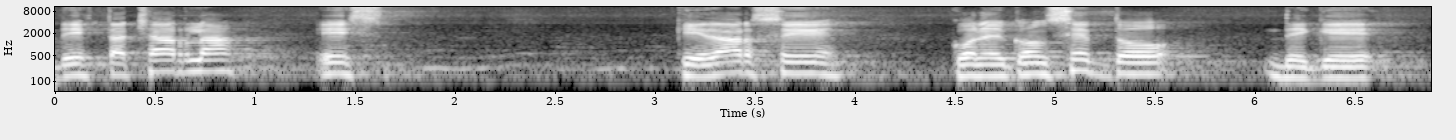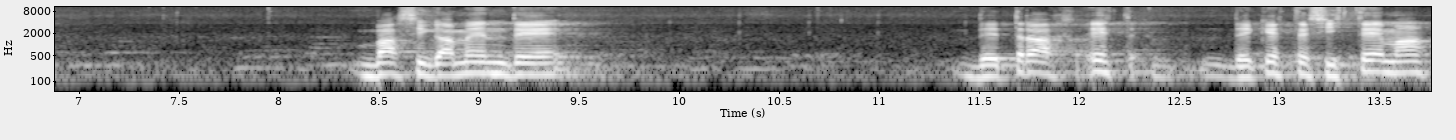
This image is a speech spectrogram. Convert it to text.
de esta charla es quedarse con el concepto de que básicamente detrás este, de que este sistema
